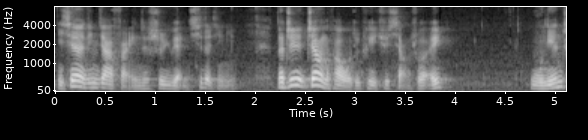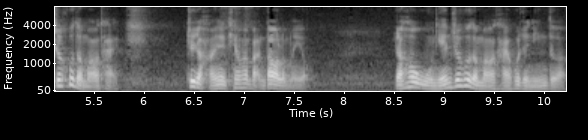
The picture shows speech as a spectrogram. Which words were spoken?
你现在定价反映的是远期的经营。那这这样的话，我就可以去想说，哎，五年之后的茅台，这个行业天花板到了没有？然后五年之后的茅台或者宁德，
